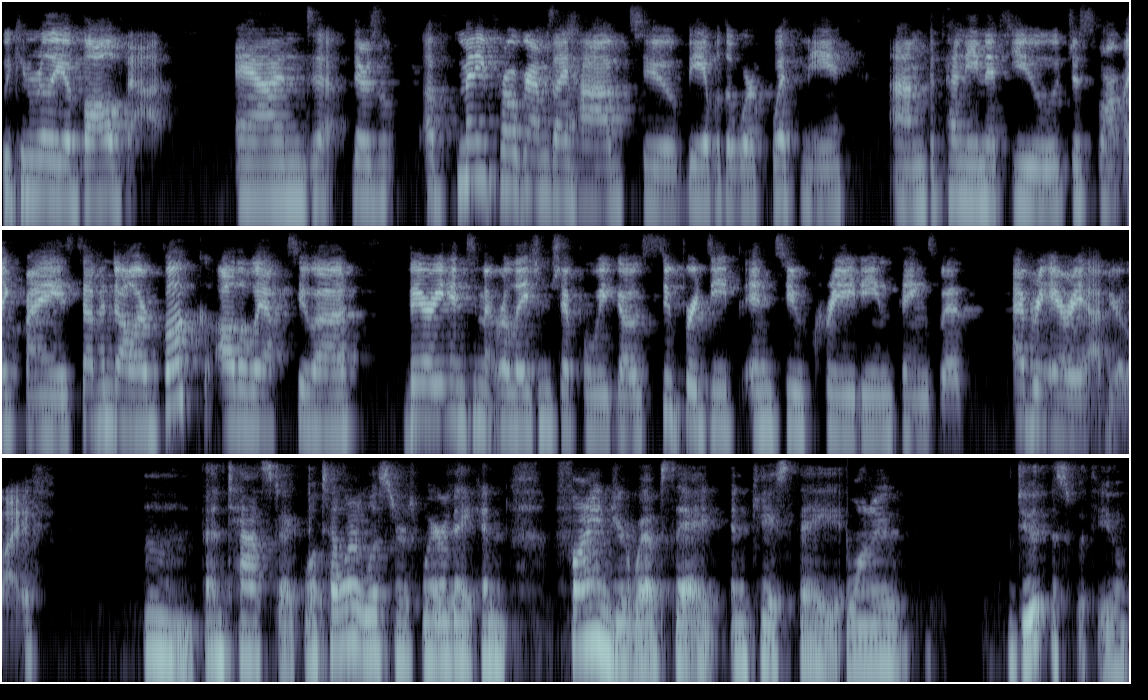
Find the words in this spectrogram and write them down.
we can really evolve that. And there's uh, many programs I have to be able to work with me, um, depending if you just want like my $7 book all the way up to a very intimate relationship where we go super deep into creating things with every area of your life. Mm, fantastic. Well, tell our listeners where they can find your website in case they want to do this with you.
